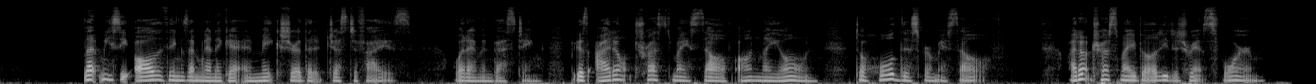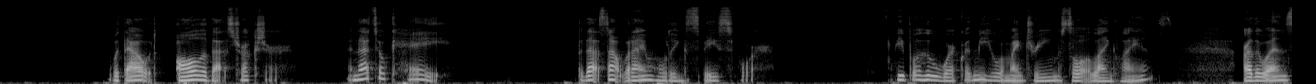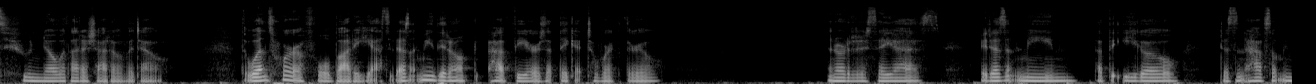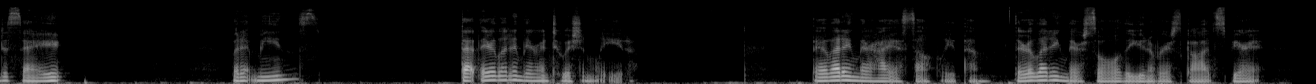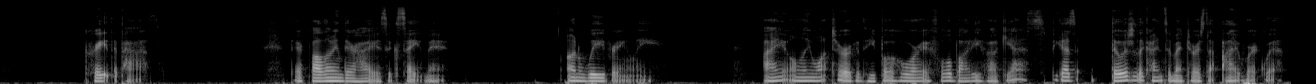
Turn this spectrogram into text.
Let me see all the things I'm going to get and make sure that it justifies what I'm investing because I don't trust myself on my own to hold this for myself. I don't trust my ability to transform without all of that structure. And that's okay. But that's not what I'm holding space for. People who work with me, who are my dream soul aligned clients, are the ones who know without a shadow of a doubt. The ones who are a full body yes. It doesn't mean they don't have fears that they get to work through in order to say yes. It doesn't mean that the ego doesn't have something to say, but it means that they're letting their intuition lead. They're letting their highest self lead them. They're letting their soul, the universe, God, spirit create the path. They're following their highest excitement unwaveringly. I only want to work with people who are a full body fuck yes, because those are the kinds of mentors that I work with.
